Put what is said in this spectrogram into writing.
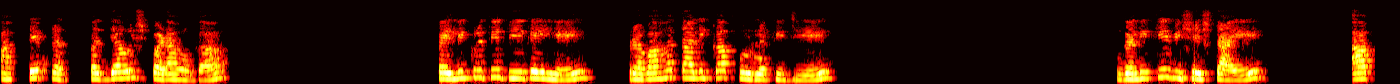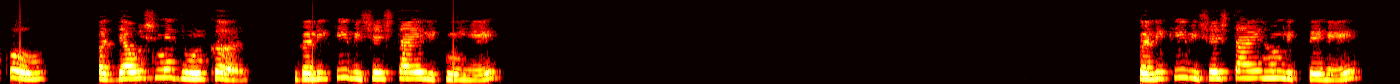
आपने पद्यांश पढ़ा होगा। पहली कृति दी गई है, प्रवाह तालिका पूर्ण कीजिए। गली की विशेषताएँ, आपको पद्यांश में ढूंढकर गली की विशेषताएँ लिखनी है। गली की विशेषताएँ हम लिखते हैं।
